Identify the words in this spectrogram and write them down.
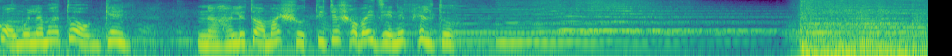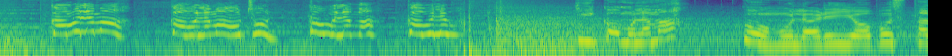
কমলা মা তো অজ্ঞান। না হলে তো আমার সত্যিটা সবাই জেনে ফেলতো। কমলা মা! কমলা মা উঠুন! কমলা মা কমলা মা! কি কমলা মা? কমলার এই অবস্থা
